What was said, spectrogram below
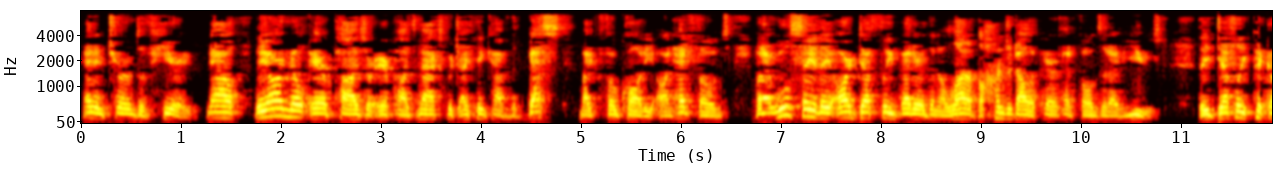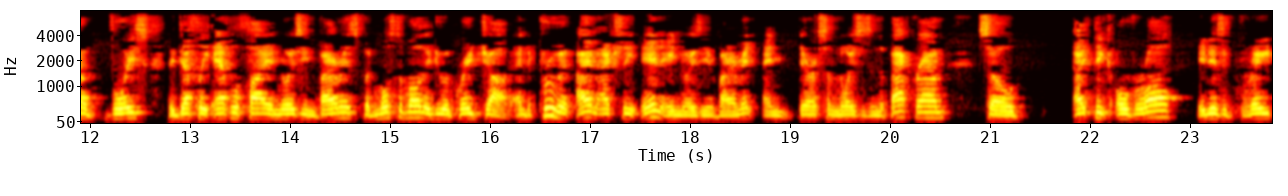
and in terms of hearing. Now, they are no AirPods or AirPods Max, which I think have the best microphone quality on headphones, but I will say they are definitely better than a lot of the $100 pair of headphones that I've used. They definitely pick up voice, they definitely amplify in noisy environments, but most of all, they do a great job. And to prove it, I am actually in a noisy environment, and there are some noises in the background, so I think overall, it is a great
